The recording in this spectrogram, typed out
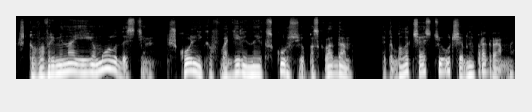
что во времена ее молодости школьников водили на экскурсию по складам. Это было частью учебной программы.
